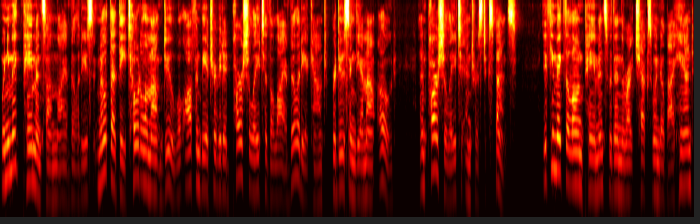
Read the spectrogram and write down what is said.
When you make payments on liabilities, note that the total amount due will often be attributed partially to the liability account, reducing the amount owed, and partially to interest expense. If you make the loan payments within the Write Checks window by hand,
